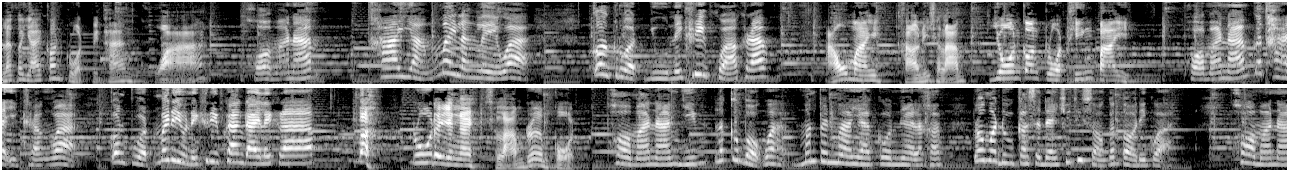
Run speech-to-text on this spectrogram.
แล้วก็ย้ายก้อนกรวดไปทางขวาพ่อมาน้ำทายอย่างไม่ลังเลว่า ก้อนกรวดอยู่ในครีบขวาครับ เอาใหม่คราวนี้ฉลาม โยนก้อนกรวดทิ้งไป พอมาน้ำก็ทายอีกครั้งว่า ก้อนกรวดไม่ได้อยู่ในครีบข้างใดเลยครับบ้า รู้ได้ยังไง ฉลามเริ่มโกรธพ่อมาน้ำยิ้มแล้วก็บอกว่ามันเป็นมายากลไงล่ะครับ เรามาดูการแสดงชุดที่สองกันต่อดีกว่า พ่อมาน้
